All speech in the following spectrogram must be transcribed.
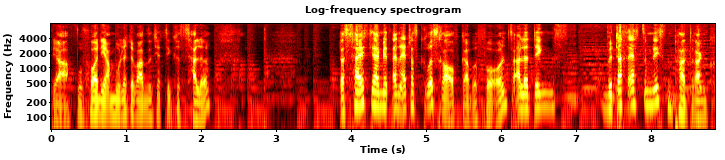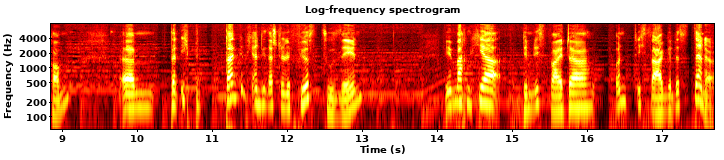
Ja, wovor die Amulette waren, sind jetzt die Kristalle. Das heißt, wir haben jetzt eine etwas größere Aufgabe vor uns. Allerdings wird das erst im nächsten Part drankommen. Ähm, denn ich bedanke mich an dieser Stelle fürs Zusehen. Wir machen hier demnächst weiter und ich sage bis dann.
